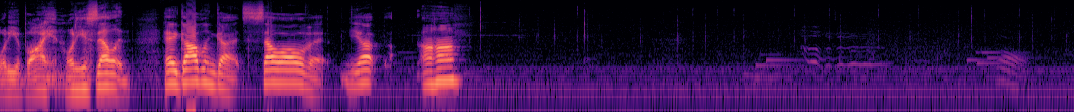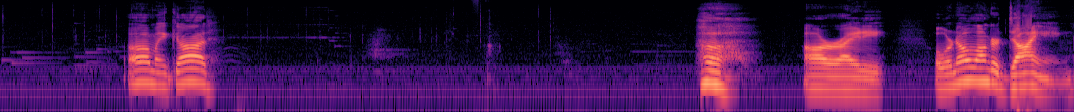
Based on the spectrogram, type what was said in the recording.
What are you buying? What are you selling? Hey, Goblin Guts, sell all of it. Yep. Uh huh. Oh my god. Alrighty. Well, we're no longer dying.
